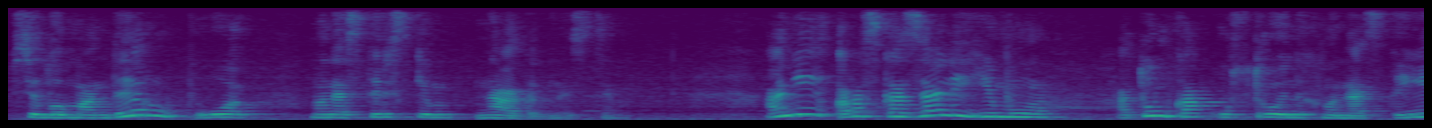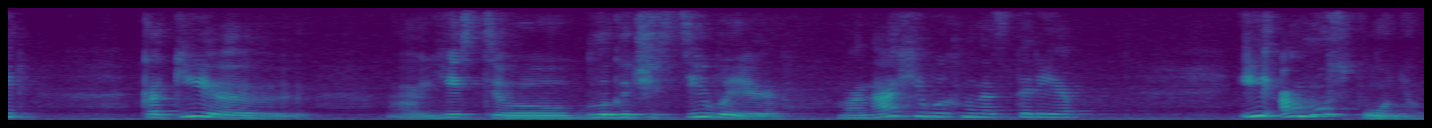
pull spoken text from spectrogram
в село Мандеру по монастырским надобностям. Они рассказали ему о том, как устроен их монастырь, какие э, есть э, благочестивые монахи в их монастыре. И Амус понял,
